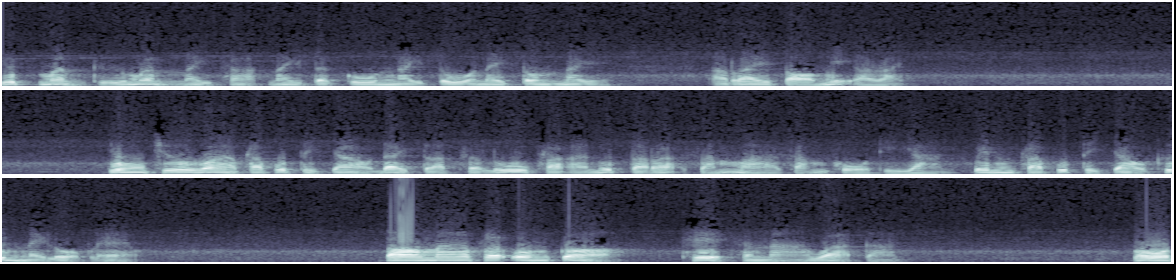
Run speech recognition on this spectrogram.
ยึดมั่นถือมั่นในชาติในตระกูลในตัวในตนในอะไรต่อมิอะไร จึงชื่อว่าพระพุทธเจ้าได้ตรัสรู้พระอนุตตรสัมมาสัมโพธิญาณเป็นพระพุทธเจ้าขึ้นในโลกแล้ว ต่อมาพระองค์ก็เทศนาว่าการโปรด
